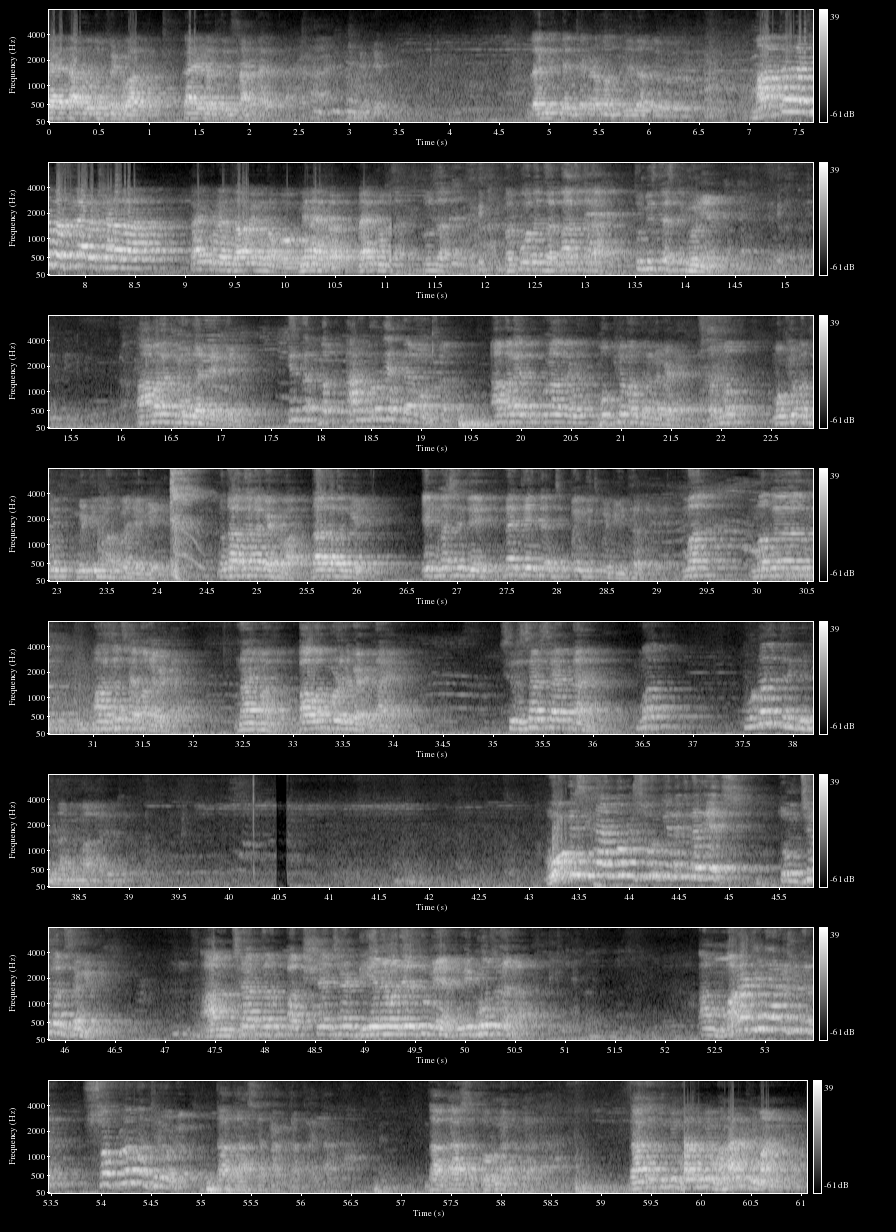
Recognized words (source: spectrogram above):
काय ताबडतोब पेटवा काय करतील सांगता येत लगेच त्यांच्याकडे मंत्री जाते वगैरे. मागच्या बसल्या आरक्षणाला. काय कुठे जावे नको? मी नाही जात. नाही तुझा तुझा बरं पोरच जात तुम्हीच त्यासाठी घेऊन या. आम्हाला घेऊन जाते ते. घेतल्या मग आम्हाला कुणाला मुख्यमंत्र्यांना भेटायचं मग? मुख्यमंत्री मिटिंग महत्वाची गेली मग दादाला भेटवा. दादा पण गेले. एकनाथ शिंदे नाही ते त्यांची पहिलीच मिटिंग ठरली मग मग महाजन साहेबांना भेटा. नाही माझं बावनकुळे भेट. नाही. शिरसाट साहेब नाही. मग कुणाला तरी भेटून आम्ही मागायला ओबीसी आंदोलन सुरू केलं की लगेच? तुमची पण समिती. आमच्या तर पक्षाच्या डीएनए मध्ये तुम्ही आहे. तुम्ही घोच नका. आणि मराठी आरक्षण सगळं मंत्री म्हटलं दादा असं टाकता दादा दादा असं करू नका दादा. दादा तुम्ही तुम्ही म्हणाल की मान्य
